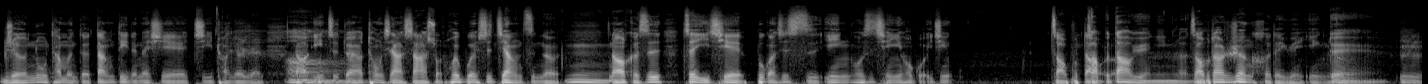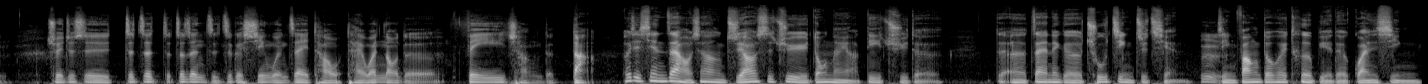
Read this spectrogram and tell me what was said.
惹怒他们的当地的那些集团的人，然后因此对他痛下杀手，会不会是这样子呢？嗯，然后可是这一切，不管是死因或是前因后果，已经找不到，找不到原因了，找不到任何的原因了。对，嗯，所以就是这这这这阵子这个新闻在台台湾闹得非常的大，而且现在好像只要是去东南亚地区的，呃，在那个出境之前，嗯，警方都会特别的关心。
